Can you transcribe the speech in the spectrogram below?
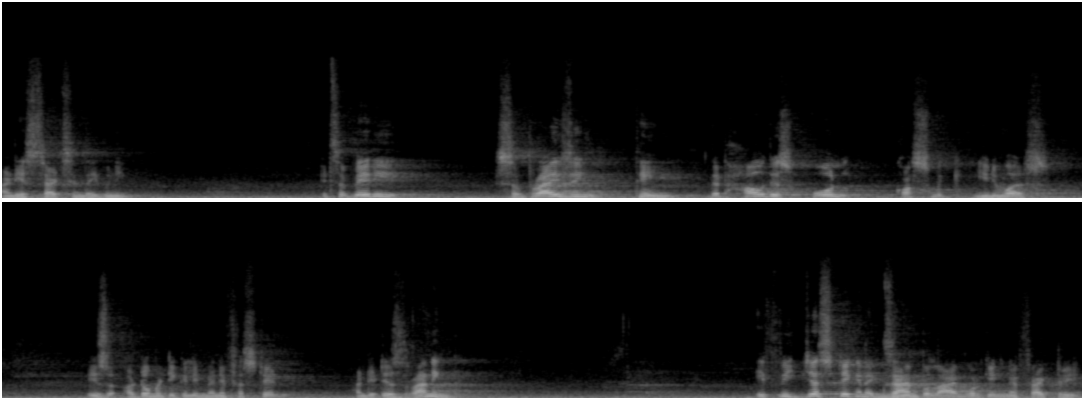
and it sets in the evening? It's a very surprising thing that how this whole cosmic universe is automatically manifested and it is running. If we just take an example, I am working in a factory.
